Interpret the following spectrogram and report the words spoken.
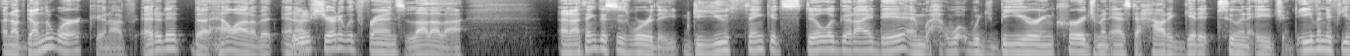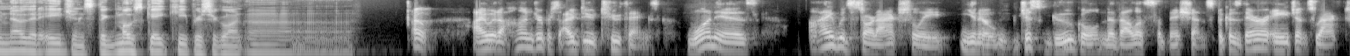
and I've done the work, and I've edited the hell out of it, and mm-hmm. I've shared it with friends, la la la. And I think this is worthy. Do you think it's still a good idea? And what would be your encouragement as to how to get it to an agent? Even if you know that agents, the most gatekeepers are going, uh... Oh, I would 100%. I would do two things. One is I would start actually, you know, just Google novella submissions because there are agents who act,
